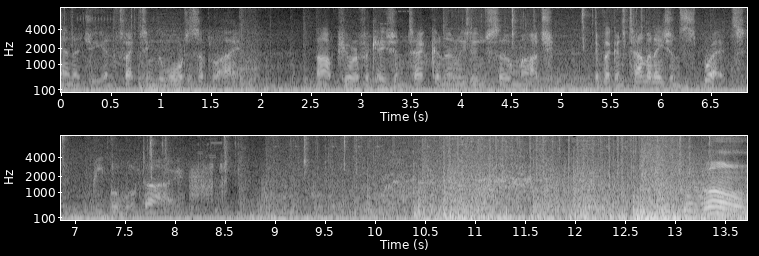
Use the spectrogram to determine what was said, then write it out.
energy infecting the water supply. Our purification tech can only do so much. If the contamination spreads, people will die. Boom.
